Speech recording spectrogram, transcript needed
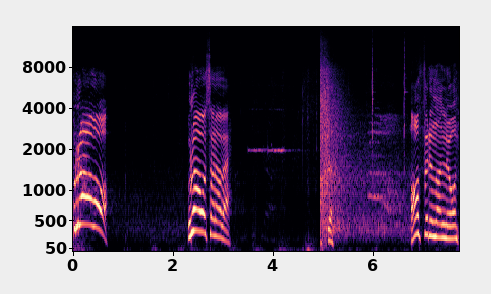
Bravo. Bravo sana be. Aferin lan Leon.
